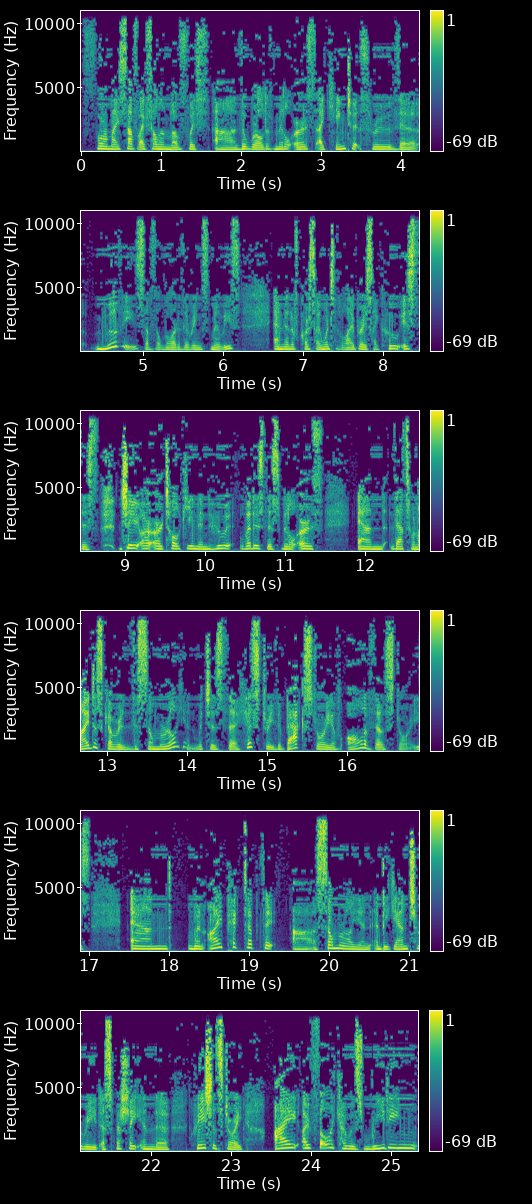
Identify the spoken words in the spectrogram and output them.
for myself, I fell in love with uh, the world of Middle Earth. I came to it through the movies of the Lord of the Rings movies, and then of course I went to the library. libraries. Like, who is this J.R.R. Tolkien, and who? What is this Middle Earth? And that's when I discovered the Silmarillion, which is the history, the backstory of all of those stories. And when I picked up the uh, Silmarillion and began to read, especially in the creation story, I, I felt like I was reading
